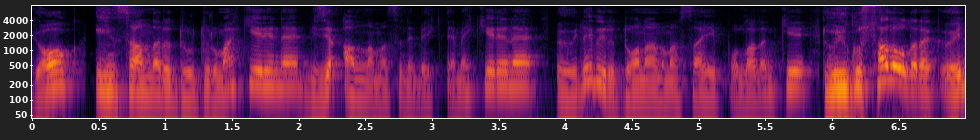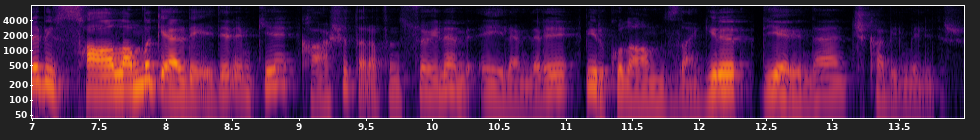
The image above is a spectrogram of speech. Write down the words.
yok. İnsanları durdurmak yerine bizi anlamasını beklemek yerine öyle bir donanıma sahip olalım ki duygusal olarak öyle bir sağlamlık elde edelim ki karşı tarafın söylem ve eylemleri bir kulağımızdan girip diğerinden çıkabilmelidir.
